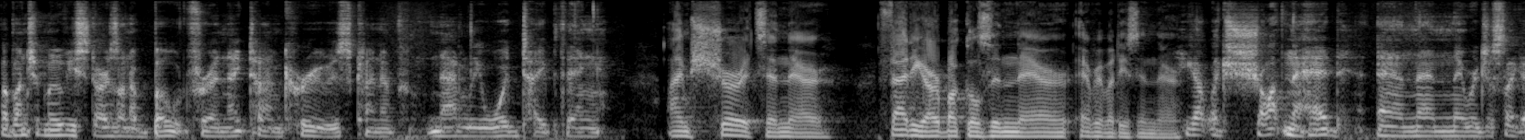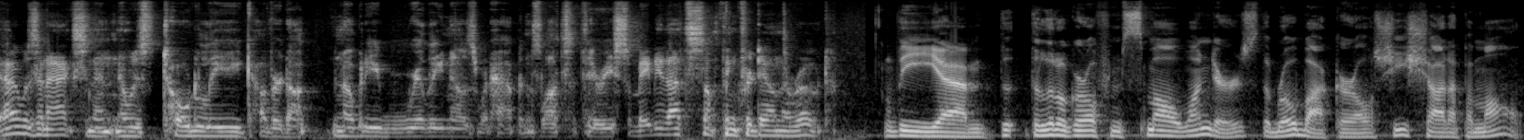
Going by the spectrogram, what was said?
a bunch of movie stars on a boat for a nighttime cruise, kind of Natalie Wood type thing. I'm sure it's in there. Fatty Arbuckle's in there. Everybody's in there. He got like shot in the head, and then they were just like, "That was an accident," and it was totally covered up. Nobody really knows what happens. Lots of theories. So maybe that's something for down the road. The, um, the the little girl from Small Wonders, the robot girl, she shot up a mall.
